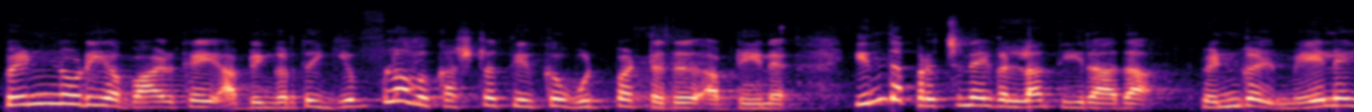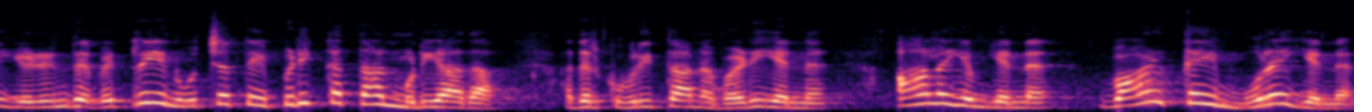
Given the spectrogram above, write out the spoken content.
பெண்ணுடைய வாழ்க்கை அப்படிங்கிறது எவ்வளவு கஷ்டத்திற்கு உட்பட்டது அப்படின்னு. இந்த பிரச்சனைகள்லாம் தீராதா? பெண்கள் மேலே எழுந்து வெற்றியின் உச்சத்தை பிடிக்கத்தான் முடியாதா? அதற்கு உரித்தான வழி என்ன? ஆலயம் என்ன? வாழ்க்கை முறை என்ன?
